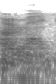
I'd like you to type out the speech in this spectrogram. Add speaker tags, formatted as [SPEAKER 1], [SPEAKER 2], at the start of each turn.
[SPEAKER 1] Alright.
